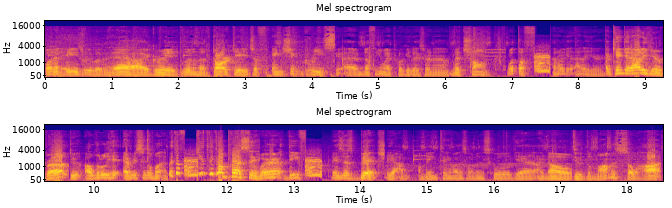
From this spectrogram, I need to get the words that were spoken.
What an age we live in. Yeah, I agree. We live in the dark age of ancient Greece. I have nothing in my Pokedex right now. Lechonk. What the f? How do I get out of here? I can't get out of here, bro. Dude, I'll literally hit every single button. What the f you think I'm pressing? Where the f is this bitch? Yeah, I'm, I'm being taken by this woman to school. Yeah, I know. Dude, the mom is so hot.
